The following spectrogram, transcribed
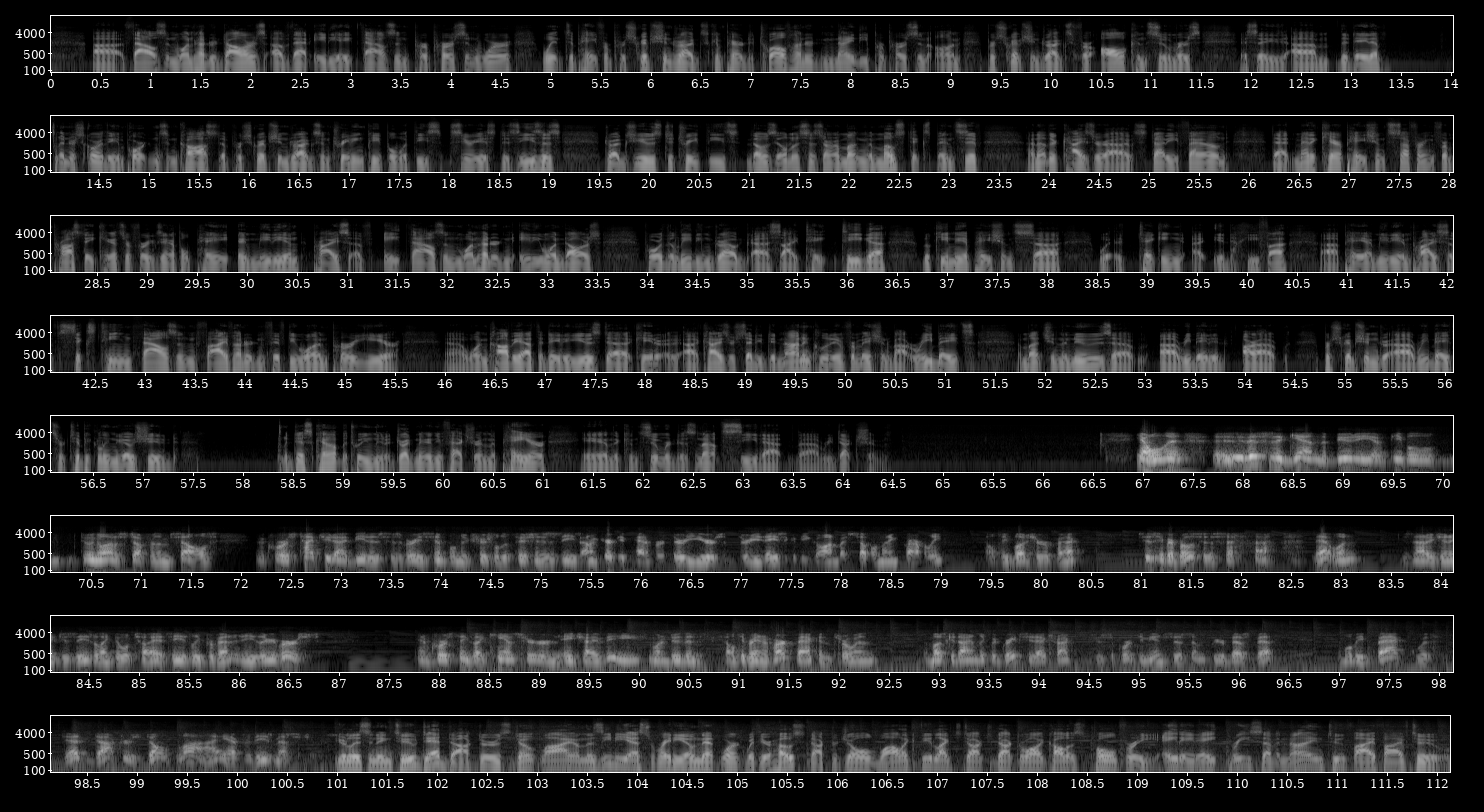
thousand one hundred dollars of that eighty eight thousand per person were went to pay for prescription drugs compared to twelve hundred and ninety per person on prescription drugs for all consumers. It's a, um, the data underscore the importance and cost of prescription drugs in treating people with these serious diseases. Drugs used to treat these those illnesses are among the most expensive. Another Kaiser uh, study found that Medicare patients suffering from prostate cancer, for example, pay a median price of $8,181 for the leading drug, uh, Zytiga. Leukemia patients uh, w- taking uh, Idhifa uh, pay a median price of $16,551 per year. Uh, one caveat the data used, uh, Cater, uh, Kaiser study did not include information about rebates. Much in the news, uh, uh, rebated are prescription uh, rebates are typically negotiated a discount between the drug manufacturer and the payer, and the consumer does not see that uh, reduction. Yeah, well, the, uh, this is again the beauty of people doing a lot of stuff for themselves. And of course, type 2 diabetes is a very simple nutritional deficiency disease. I don't care if you've had it for 30 years and 30 days, it could be gone by supplementing properly. healthy blood sugar pack. Cystic fibrosis, that one is not a genetic disease like they will tell you. It's easily prevented and easily reversed. And of course, things like cancer and HIV, you want to do the healthy brain and heart pack and throw in the muscadine liquid grapeseed extract to support the immune system for your best bet. And we'll be back with Dead Doctors Don't Lie after these messages. You're listening to Dead Doctors Don't Lie on the ZBS Radio Network with your host, Dr. Joel Wallach. If you'd like to talk to Dr. Wallach, call us toll free 888 379 2552.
